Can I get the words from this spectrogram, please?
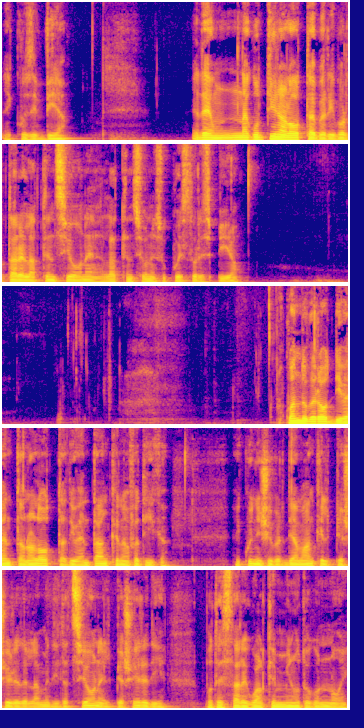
e così via. Ed è una continua lotta per riportare l'attenzione, l'attenzione su questo respiro. Quando però diventa una lotta, diventa anche una fatica e quindi ci perdiamo anche il piacere della meditazione, il piacere di poter stare qualche minuto con noi.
